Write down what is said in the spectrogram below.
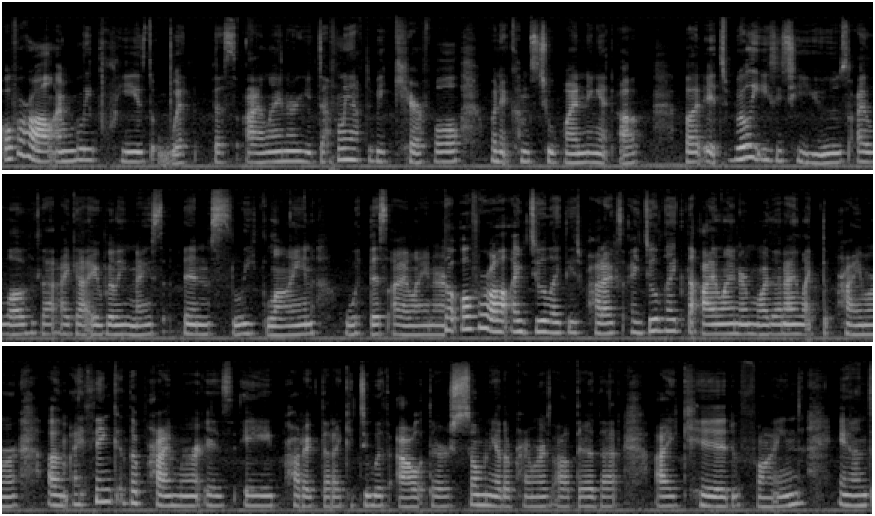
overall, I'm really pleased with this eyeliner. You definitely have to be careful when it comes to winding it up but it's really easy to use. I love that I got a really nice thin sleek line with this eyeliner. So overall, I do like these products. I do like the eyeliner more than I like the primer. Um, I think the primer is a product that I could do without. There are so many other primers out there that I could find. And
